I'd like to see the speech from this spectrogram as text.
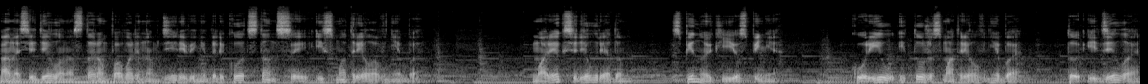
Она сидела на старом поваленном дереве недалеко от станции и смотрела в небо. Моряк сидел рядом, спиной к ее спине. Курил и тоже смотрел в небо, то и дело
